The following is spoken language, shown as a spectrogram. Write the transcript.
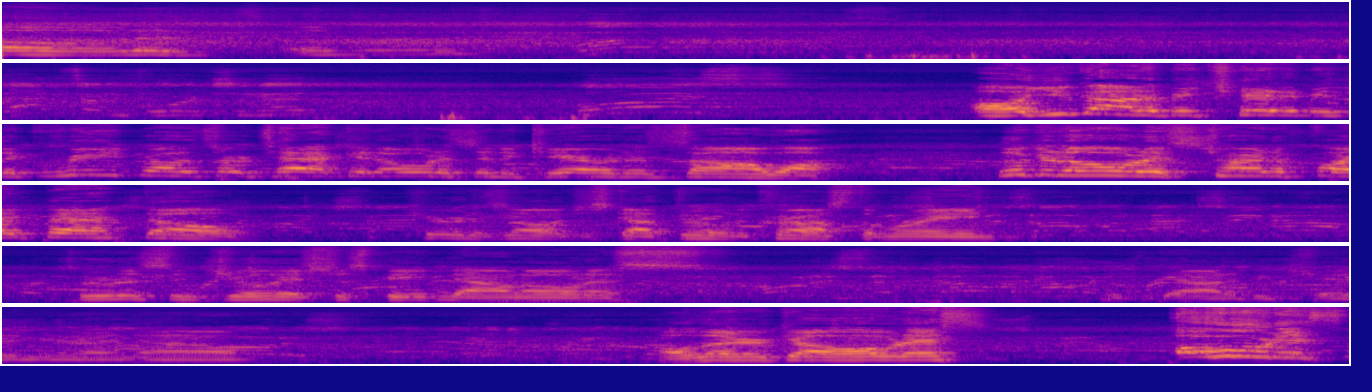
Oh, Otis. Otis. Well, that's unfortunate. Boys, Oh, you gotta be kidding me. The Creed brothers are attacking Otis and Akira. Look at Otis trying to fight back, though. Akira just got thrown across the ring. Brutus and Julius just beating down Otis. You gotta be kidding me right now. Oh, there you go, Otis. Otis,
